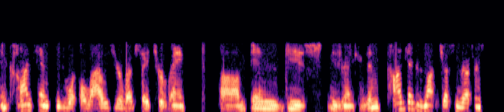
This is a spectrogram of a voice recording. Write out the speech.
And content is what allows your website to rank um, in these these rankings. And content is not just in reference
